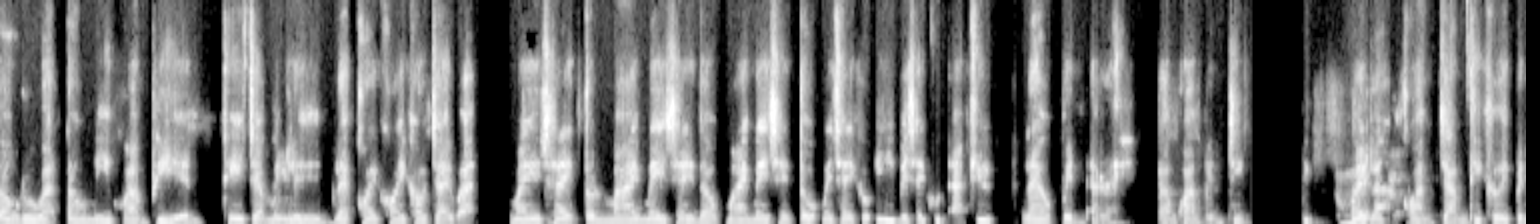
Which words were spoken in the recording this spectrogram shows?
ต้องรู้ว่าต้องมีความเพียรที่จะไม่ลืมและค่อยๆเข้าใจว่า ไม่ใช่ต้นไม้ ไม่ใช่ดอกไม้ ไม่ใช่โต๊ะ ไม่ใช่เก้าอี้ ไม่ใช่คุณอาคิแล้วเป็นอะไรตามความเป็นจริงไม่ละความจำที่เคยเป็น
